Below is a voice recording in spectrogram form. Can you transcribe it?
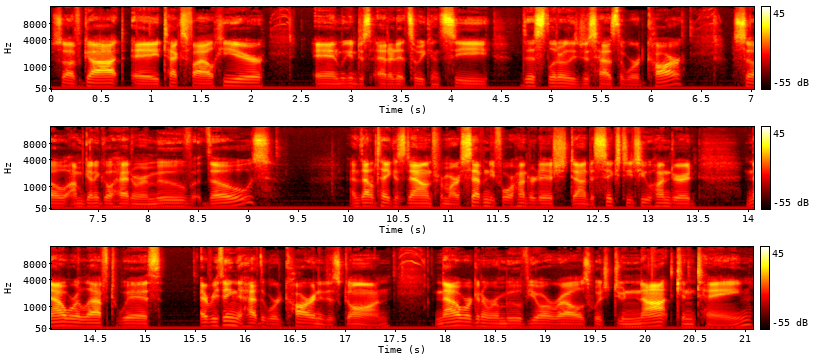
So I've got a text file here, and we can just edit it so we can see this literally just has the word car. So I'm going to go ahead and remove those, and that'll take us down from our 7400-ish down to 6200. Now we're left with everything that had the word car in it is gone. Now we're going to remove URLs which do not contain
